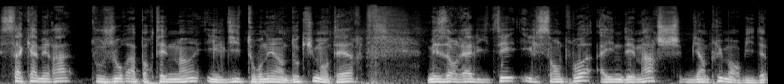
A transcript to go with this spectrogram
Sa caméra toujours à portée de main, il dit tourner un documentaire mais en réalité, il s'emploie à une démarche bien plus morbide.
